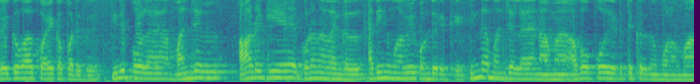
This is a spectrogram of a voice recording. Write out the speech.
வெகுவா குறைக்கப்படுது. இது போல மஞ்சள் ஆரோக்கிய குணநலங்கள் அதிகமாகவே கொண்டிருக்கு. இந்த மஞ்சளை நாம அவ்வப்போது எடுத்துக்கிறது மூலமா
